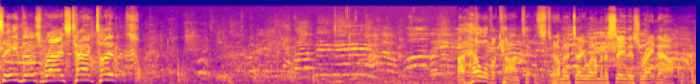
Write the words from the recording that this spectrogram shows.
save those Rise Tag titles. A hell of a contest. And I'm going to tell you what, I'm going to say this right now.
